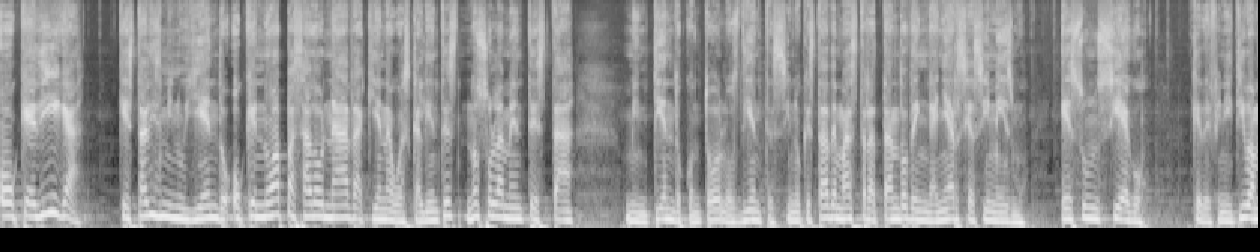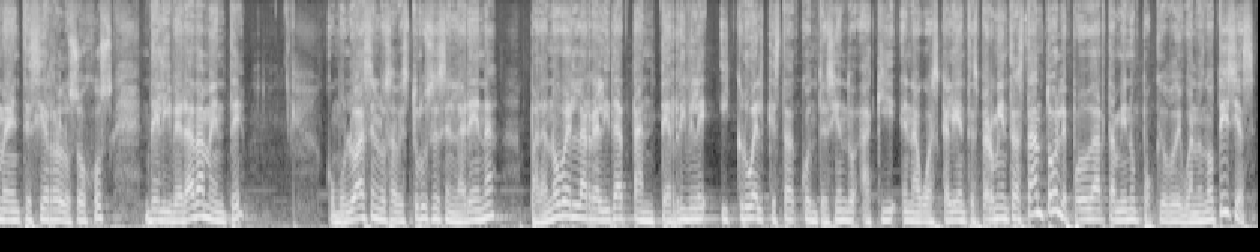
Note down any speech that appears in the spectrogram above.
o que diga que está disminuyendo o que no ha pasado nada aquí en Aguascalientes, no solamente está mintiendo con todos los dientes, sino que está además tratando de engañarse a sí mismo. Es un ciego que definitivamente cierra los ojos deliberadamente como lo hacen los avestruces en la arena, para no ver la realidad tan terrible y cruel que está aconteciendo aquí en Aguascalientes. Pero mientras tanto, le puedo dar también un poco de buenas noticias.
